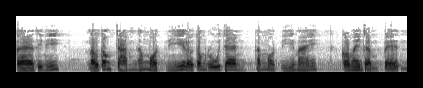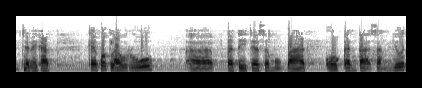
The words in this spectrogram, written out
แต่ทีนี้เราต้องจำทั้งหมดนี้เราต้องรู้แจ้งทั้งหมดนี้ไหมก็ไม่จำเป็นใช่ไหมครับ แค่พวกเรารู้ปฏิจจสมุปบาท โอกันตะสังยุต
